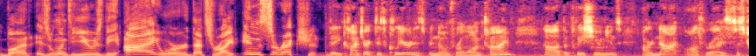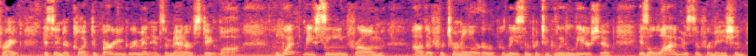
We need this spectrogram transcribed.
but is willing to use the I word. That's right, insurrection. The contract is clear and has been known for a long time. Uh, the police unions are not authorized to strike. It's in their collective bargaining agreement. It's a matter of state law. What we've seen from uh, the Fraternal Order of Police and particularly the leadership is a lot of misinformation,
